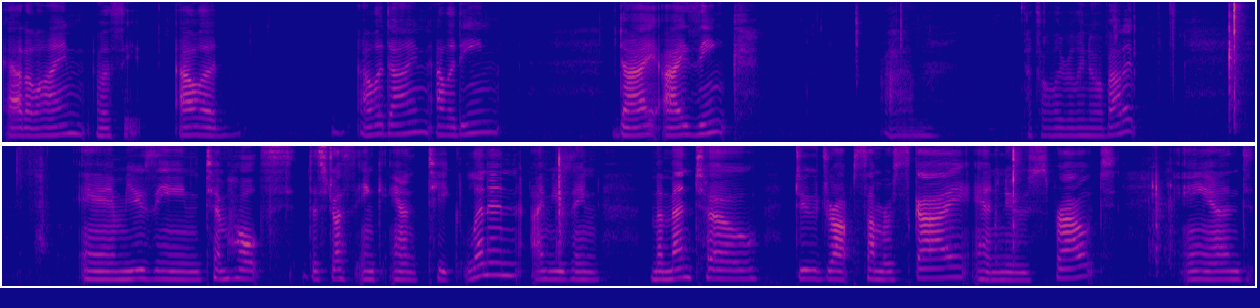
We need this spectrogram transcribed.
Adeline. Let's see, Alad, Aladine, Aladine, Dye Eye Zinc. Um, that's all I really know about it. I'm using Tim Holtz Distress Ink Antique Linen. I'm using Memento Dewdrop Summer Sky and New Sprout. And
